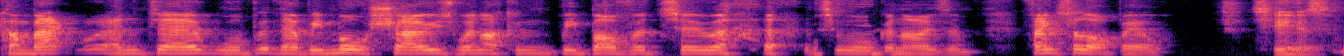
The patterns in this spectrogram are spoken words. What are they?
come back, and uh, we'll, there'll be more shows when I can be bothered to uh, to organise them. Thanks a lot, Bill. Cheers.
